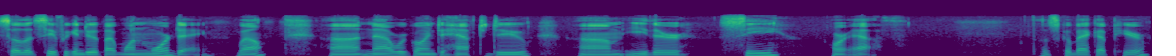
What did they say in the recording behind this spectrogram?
So let's see if we can do it by one more day. Well, uh, now we're going to have to do um, either C or F. Let's go back up here.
